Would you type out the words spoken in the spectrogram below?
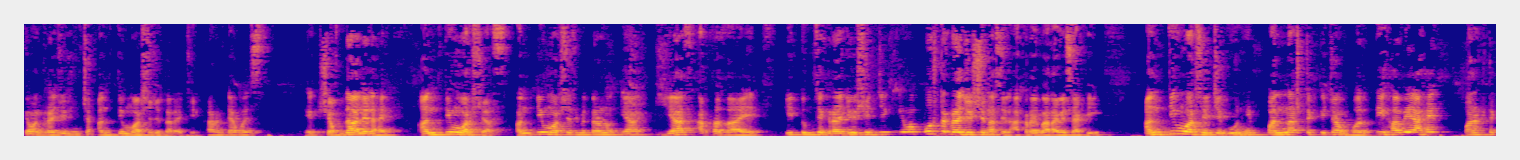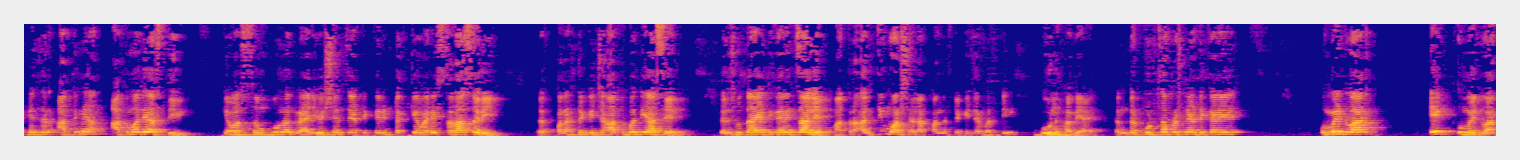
किंवा ग्रॅज्युएशनच्या अंतिम वर्षाचे धरायचे. कारण त्यामध्ये एक शब्द आलेला आहे अंतिम वर्षास. अंतिम वर्षास मित्रांनो या याच अर्थाचा आहे की तुमचे ग्रॅज्युएशनचे किंवा पोस्ट ग्रॅज्युएशन असेल अकरावी बारावीसाठी अंतिम वर्षाचे गुण हे पन्नास टक्केच्या वरती हवे आहेत. पन्नास टक्के जर आतमध्ये असतील किंवा संपूर्ण ग्रॅज्युएशनच्या ठिकाणी टक्केवारी सरासरी जर पन्नास टक्केच्या आतमध्ये असेल तरी सुद्धा या ठिकाणी चालेल. मात्र अंतिम वर्षाला पन्नास टक्केच्या वरती गुण हवे आहेत. नंतर पुढचा प्रश्न या ठिकाणी उमेदवार एक उमेदवार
